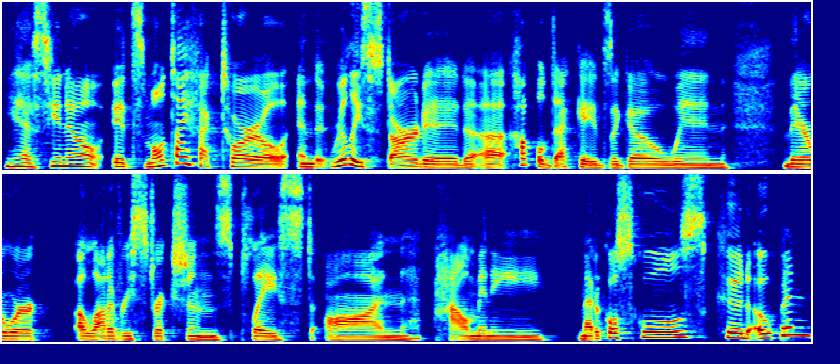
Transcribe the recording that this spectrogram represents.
Yes, you know, it's multifactorial. And it really started a couple decades ago when there were a lot of restrictions placed on how many medical schools could open,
